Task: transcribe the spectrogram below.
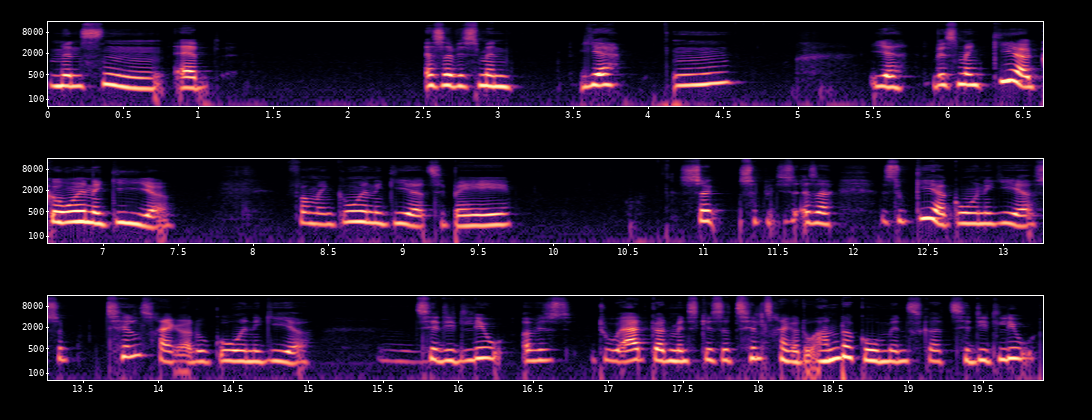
Men sådan, at... Altså hvis man... Ja, mm, ja, hvis man giver gode energier, får man gode energier tilbage. Så, så altså, hvis du giver gode energier, så tiltrækker du gode energier Mm. til dit liv. Og hvis du er et godt menneske, så tiltrækker du andre gode mennesker til dit liv.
